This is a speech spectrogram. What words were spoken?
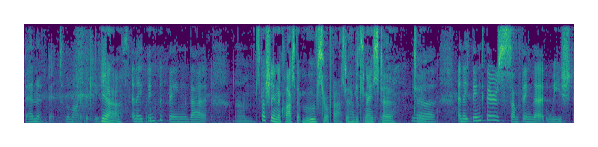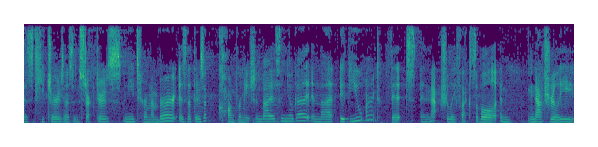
benefit to the modifications. Yeah. And I think the thing that um, especially in a class that moves so fast, I think it's nice to, to yeah. And I think there's something that we, sh- as teachers, as instructors, need to remember is that there's a confirmation bias in yoga, in that if you aren't fit and naturally flexible and naturally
